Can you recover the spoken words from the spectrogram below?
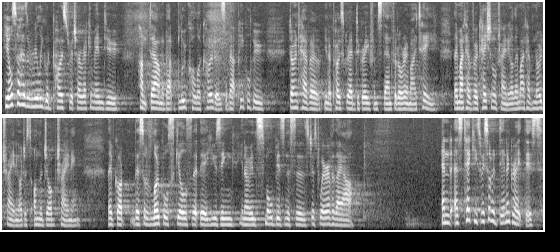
He also has a really good post, which I recommend you hunt down, about blue collar coders, about people who don't have a you know, postgrad degree from Stanford or MIT. They might have vocational training, or they might have no training, or just on the job training. They've got their sort of local skills that they're using you know, in small businesses, just wherever they are. And as techies, we sort of denigrate this,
